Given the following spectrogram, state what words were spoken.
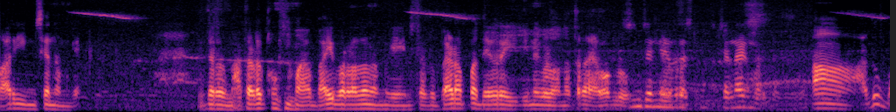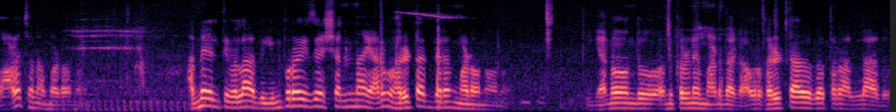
ಭಾರಿ ಹಿಂಸೆ ನಮಗೆ. ಈ ಥರದ್ದು ಮಾತಾಡೋಕ್ಕೂ ಬಾಯಿ ಬರೋಲ್ಲ ನಮಗೆ ಇಂಥದ್ದು. ಬೇಡಪ್ಪ ದೇವರೇ ಈ ದಿನಗಳು ಅನ್ನೋ ಥರ ಯಾವಾಗಲೂ ಚೆನ್ನಾಗಿ ಮಾಡ್ತಾರೆ. ಹಾಂ ಅದು ಭಾಳ ಚೆನ್ನಾಗಿ ಮಾಡೋನು ಅವ್ನು. ಅದನ್ನೇ ಹೇಳ್ತೀವಲ್ಲ ಅದು ಇಂಪ್ರೊವೈಸೇಷನ್ನ ಯಾರಿಗೂ ಹರ್ಟ್ ಆಗದಿರಂಗೆ ಮಾಡೋನು ಅವನು. ಏನೋ ಒಂದು ಅನುಕರಣೆ ಮಾಡಿದಾಗ ಅವ್ರಿಗೆ ಹರ್ಟ್ ಆಗೋ ಥರ ಅಲ್ಲ ಅದು.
